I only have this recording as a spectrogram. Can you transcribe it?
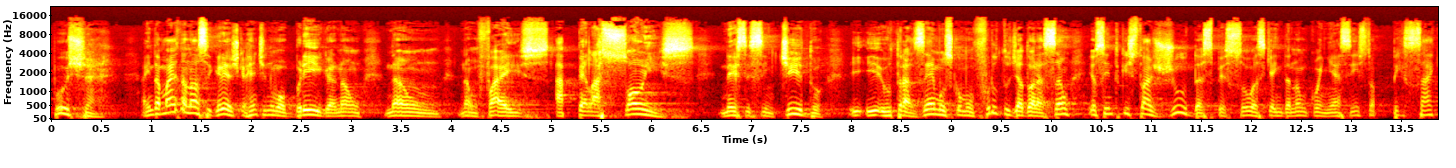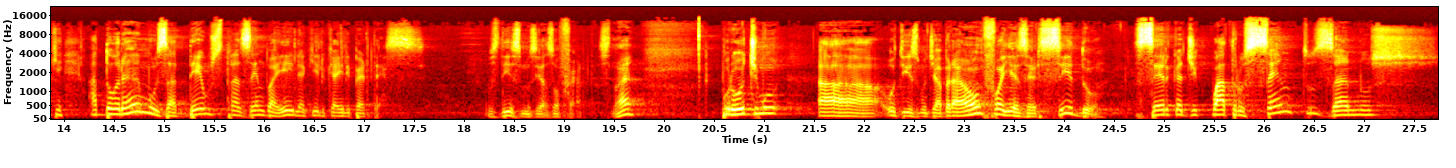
puxa, ainda mais na nossa igreja, que a gente não obriga, não, não, não faz apelações nesse sentido, e, e o trazemos como fruto de adoração, eu sinto que isto ajuda as pessoas que ainda não conhecem isso a pensar que adoramos a Deus trazendo a Ele aquilo que a Ele pertence os dízimos e as ofertas. Não é? Por último, a, o dízimo de Abraão foi exercido cerca de 400 anos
